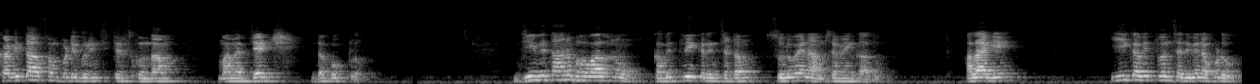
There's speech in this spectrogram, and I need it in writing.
కవితా సంపుటి గురించి తెలుసుకుందాం. మన జడ్జ్ ద బుక్లో. జీవితానుభవాలను కవిత్వీకరించటం సులువైన అంశమేం కాదు. అలాగే ఈ కవిత్వం చదివినప్పుడు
